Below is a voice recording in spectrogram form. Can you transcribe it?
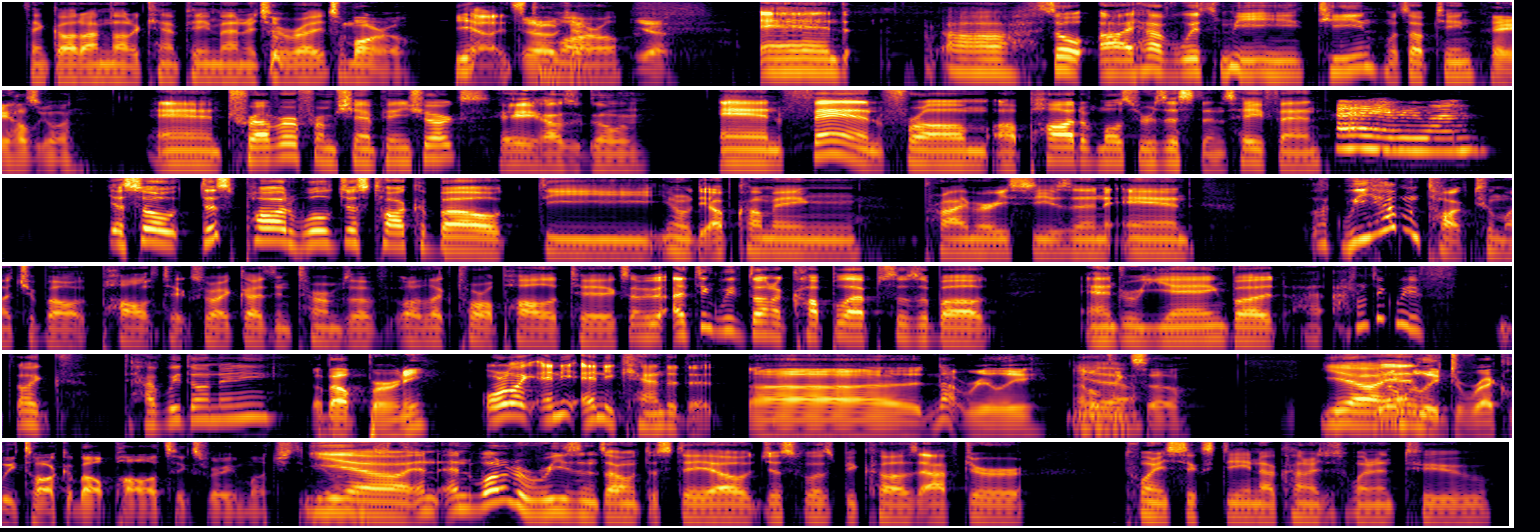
thank God I'm not a campaign manager, right? Tomorrow. yeah, it's Yeah, okay. tomorrow. Yeah. And uh, so I have with me Teen. What's up, Teen? Hey, how's it going? and Trevor from Champagne Sharks, Hey, how's it going? And Fan from uh, Pod of Most Resistance. Hey, Fan. Hi, everyone. Yeah, so this pod will just talk about the you know the upcoming primary season, and like we haven't talked too much about politics, right, guys? In terms of electoral politics, I mean, I think we've done a couple episodes about Andrew Yang, but I I don't think we've like have we done any About Bernie? or like any any candidate? Uh, not really. I don't think so. Yeah, we don't and- really directly talk about politics very much, to be yeah, honest. and, and one of the reasons I wanted to stay out just was because after 2016, I kind of just went into,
